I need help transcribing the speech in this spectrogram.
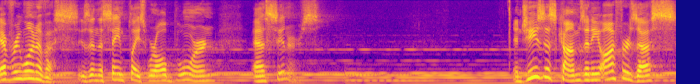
every one of us is in the same place. We're all born as sinners. And Jesus comes and he offers us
